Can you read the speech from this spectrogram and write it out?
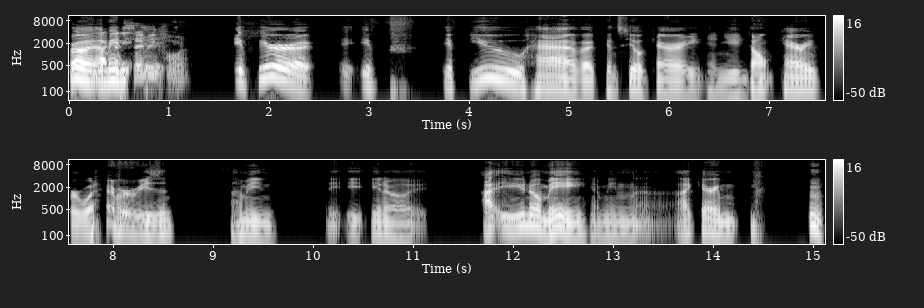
bro. Like I mean, said before. if you're if if you have a concealed carry and you don't carry for whatever reason, I mean, you know, I you know me. I mean, uh, I carry.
